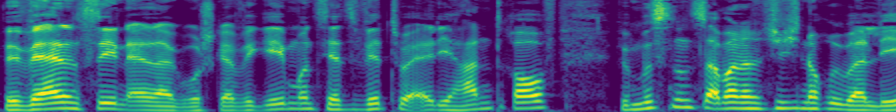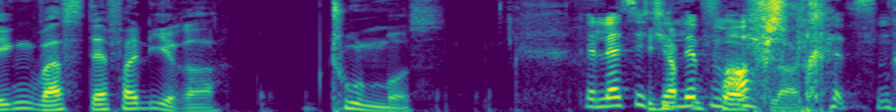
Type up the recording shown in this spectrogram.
Wir werden es sehen, Elena Gruschka. Wir geben uns jetzt virtuell die Hand drauf. Wir müssen uns aber natürlich noch überlegen, was der Verlierer tun muss. Der lässt sich Ich die Lippen aufspritzen.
